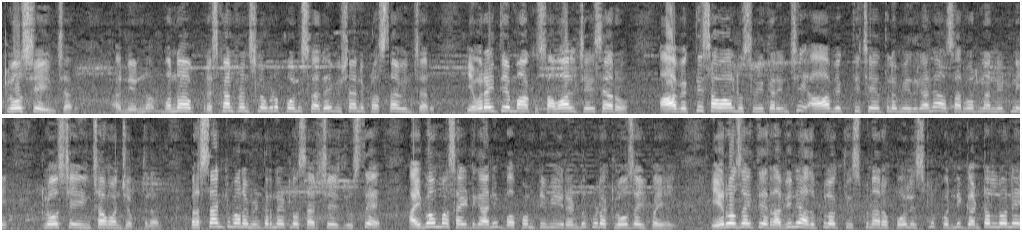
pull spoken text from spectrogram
క్లోజ్ చేయించారు. నిన్న మొన్న ప్రెస్ కాన్ఫరెన్స్లో కూడా పోలీసులు అదే విషయాన్ని ప్రస్తావించారు. ఎవరైతే మాకు సవాల్ చేశారో ఆ వ్యక్తి సవాల్ను స్వీకరించి ఆ వ్యక్తి చేతుల మీదుగానే ఆ సర్వర్లన్నింటినీ క్లోజ్ చేయించామని చెప్తున్నారు. ప్రస్తుతానికి మనం ఇంటర్నెట్లో సెర్చ్ చేసి చూస్తే ఐబొమ్మ సైట్ కానీ బొప్పం టీవీ రెండు కూడా క్లోజ్ అయిపోయాయి. ఏ రోజైతే రవిని అదుపులోకి తీసుకున్నారో పోలీసులు కొన్ని గంటల్లోనే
